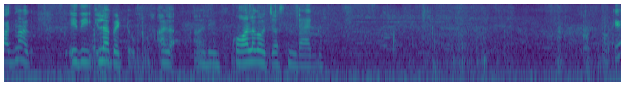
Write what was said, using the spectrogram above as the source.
పద్మ ఇది ఇలా పెట్టు. అలా. అది కోలగా వచ్చేస్తుంది బ్యాగ్. ఓకే?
